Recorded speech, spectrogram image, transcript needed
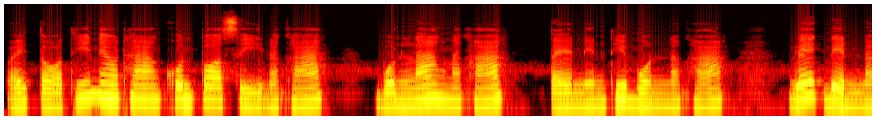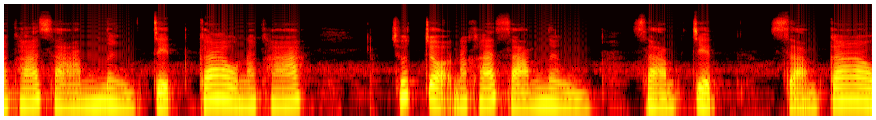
ไปต่อที่แนวทางคนป .4 นะคะ บนล่างนะคะ แต่เน้นที่บนนะคะ เลขเด่นนะคะ 3179 นะคะ ชุดเจาะนะคะ 31 37 39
